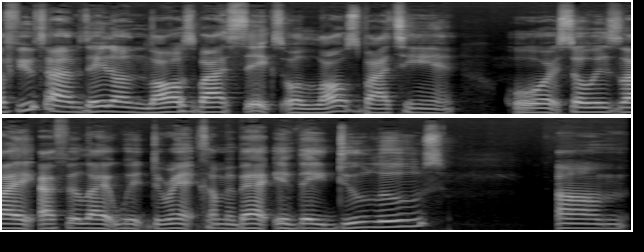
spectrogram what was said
a few times they done lost by six or lost by 10 or so it's like i feel like with durant coming back if they do lose um,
